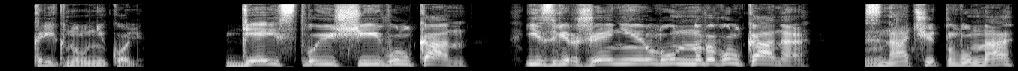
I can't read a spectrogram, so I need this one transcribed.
— крикнул Николь. «Действующий вулкан! Извержение лунного вулкана! Значит, луна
